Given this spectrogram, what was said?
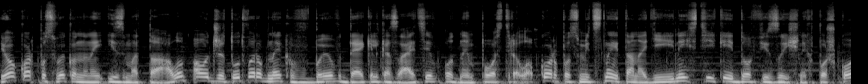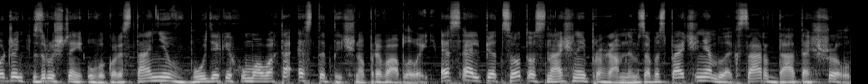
Його корпус виконаний із металу, а отже, тут виробник вбив декілька зайців одним пострілом. Корпус міцний та надійний, стійкий до фізичних пошкоджень, зручний у використанні в будь-яких умовах та естетично привабливий. SL500 оснащений програмним забезпеченням Lexar Data Shield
